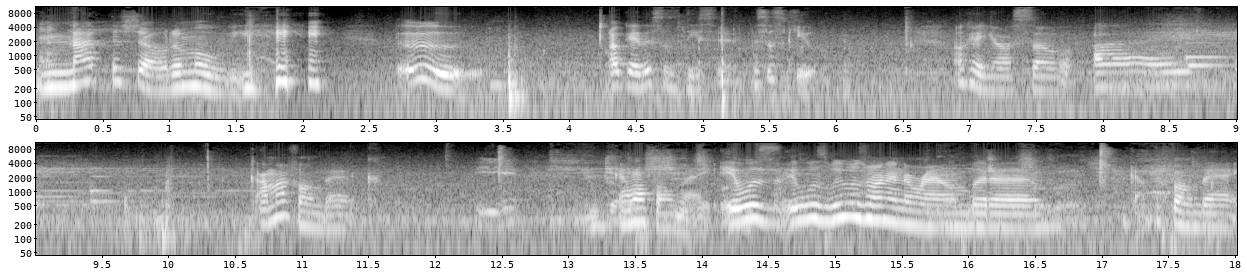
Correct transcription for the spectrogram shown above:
Not the show, the movie. Ooh. Okay, this is decent. This is cute. Okay, y'all. So, I got my phone back. Got my phone back. It was, it was, we was running around, but, uh, got the phone back.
